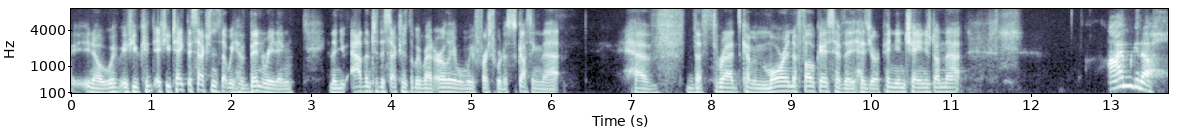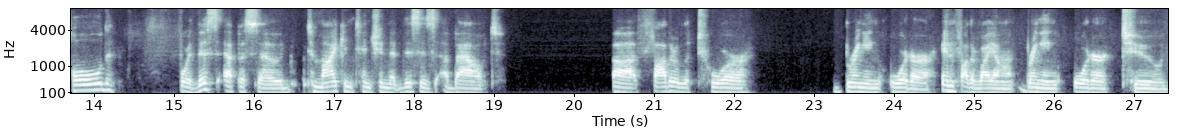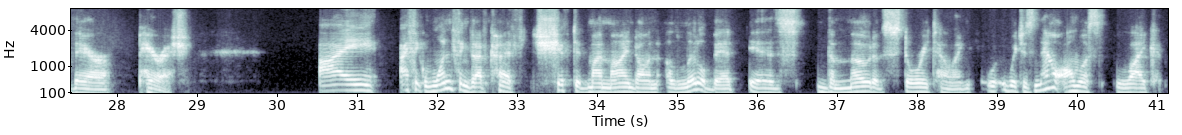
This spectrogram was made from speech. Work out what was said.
You know, if you could, if you take the sections that we have been reading, and then you add them to the sections that we read earlier when we first were discussing that, have the threads coming more into focus? Have they? Has your opinion changed on that? I'm going to hold for this episode to my contention that this is about uh, Father Latour bringing order and Father Vaillant bringing order to their parish. I I think one thing that I've kind of shifted my mind on a little bit is the mode of storytelling, which is now almost like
